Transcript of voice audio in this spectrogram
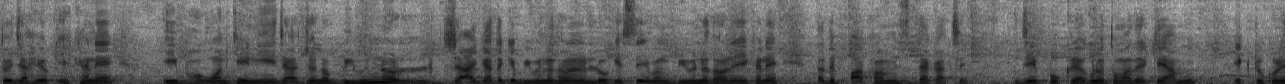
তো যাই হোক, এখানে এই ভগবানকে নিয়ে যাওয়ার জন্য বিভিন্ন জায়গা থেকে বিভিন্ন ধরনের লোক এসে এবং বিভিন্ন ধরনের এখানে তাদের পারফরমেন্স দেখাচ্ছে। যে প্রক্রিয়াগুলো তোমাদেরকে আমি একটু করে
